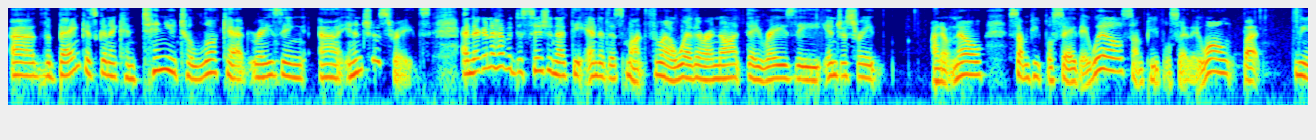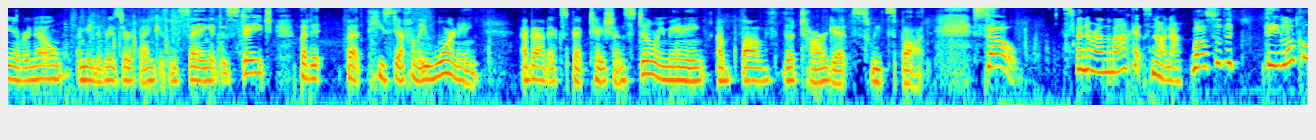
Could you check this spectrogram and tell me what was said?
Uh, the bank is going to continue to look at raising uh, interest rates, and they're going to have a decision at the end of this month well, whether or not they raise the interest rate I don't know. Some people say they will, some people say they won't, but we never know. I mean, the Reserve Bank isn't saying at this stage, but it, but he's definitely warning about expectations still remaining above the target sweet spot. So, Spin around the markets, Nona. well, so the the local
